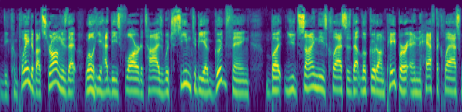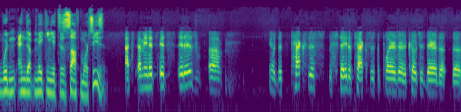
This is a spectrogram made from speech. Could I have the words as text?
The complaint about Strong is that well, he had these Florida ties, which seemed to be a good thing, but you'd sign these classes that look good on paper, and half the class wouldn't end up making it to the sophomore season. I mean, it's it's it is. Uh, you know, the Texas, the state of Texas, the players there, the coaches there, the the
